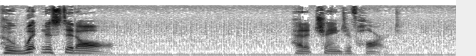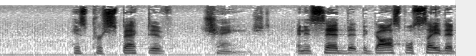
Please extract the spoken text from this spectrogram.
who witnessed it all had a change of heart his perspective changed. And it said that the Gospels say that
